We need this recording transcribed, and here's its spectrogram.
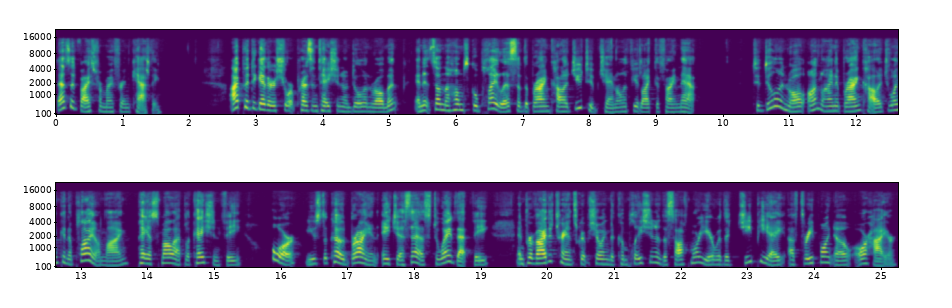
That's advice from my friend Kathy. I put together a short presentation on dual enrollment, and it's on the homeschool playlist of the Bryan College YouTube channel if you'd like to find that. To dual enroll online at Bryan College, one can apply online, pay a small application fee, or use the code Bryan HSS to waive that fee and provide a transcript showing the completion of the sophomore year with a GPA of 3.0 or higher.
